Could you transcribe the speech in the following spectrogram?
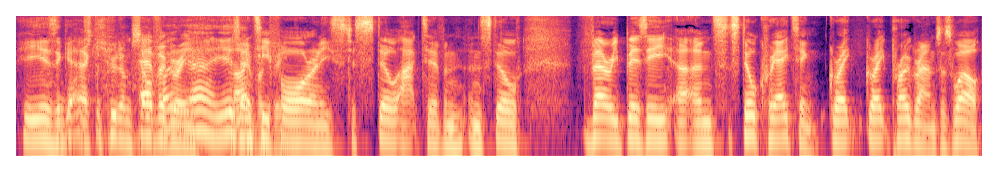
He is he a, a, put himself evergreen. Out. Yeah, he is 94 evergreen. and he's just still active and, and still very busy uh, and still creating great, great programs as well.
